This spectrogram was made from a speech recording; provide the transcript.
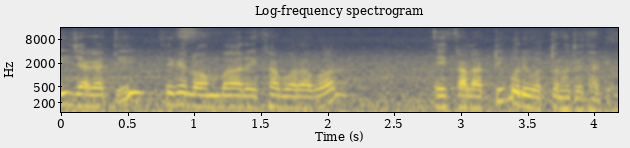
এই জায়গাটি থেকে লম্বা রেখা বরাবর এই কালারটি পরিবর্তন হতে থাকে।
